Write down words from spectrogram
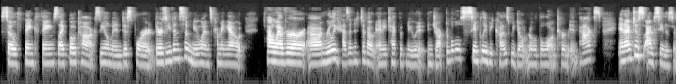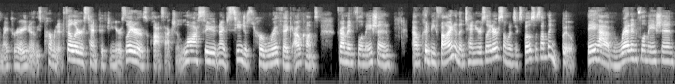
So think things like Botox, Xeomin, Dysport. There's even some new ones coming out However, uh, I'm really hesitant about any type of new injectables simply because we don't know the long-term impacts. And I've just, I've seen this in my career, you know, these permanent fillers 10, 15 years later, there's a class action lawsuit, and I've seen just horrific outcomes from inflammation. Um, could be fine. And then 10 years later, someone's exposed to something, boom, they have red inflammation,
